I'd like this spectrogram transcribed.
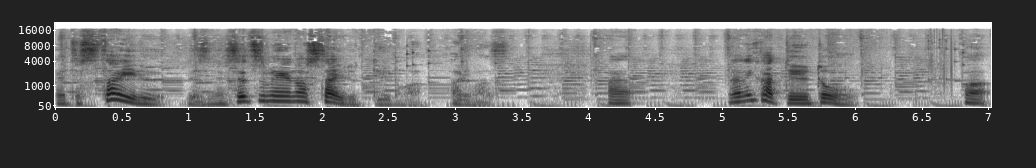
えっと、スタイルですね説明のスタイルっていうのがあります。何かっていうと、まあ、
